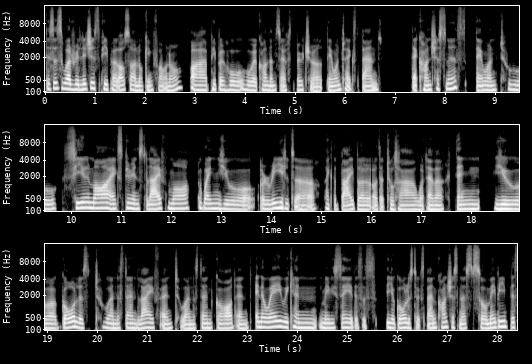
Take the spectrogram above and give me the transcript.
This is what religious people also are looking for no? Or people who who will call themselves spiritual they want to expand their consciousness. They want to feel more, experience life more. When you read the, mm-hmm. like the Bible or the Torah, whatever, then your goal is to understand life and to understand God. And in a way, we can maybe say this is your goal is to expand consciousness. So maybe this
